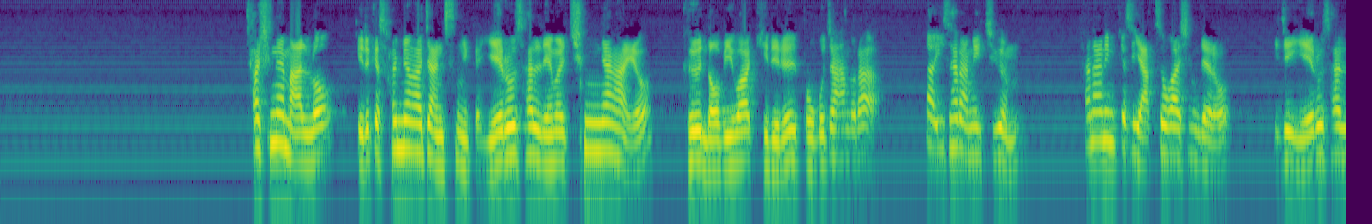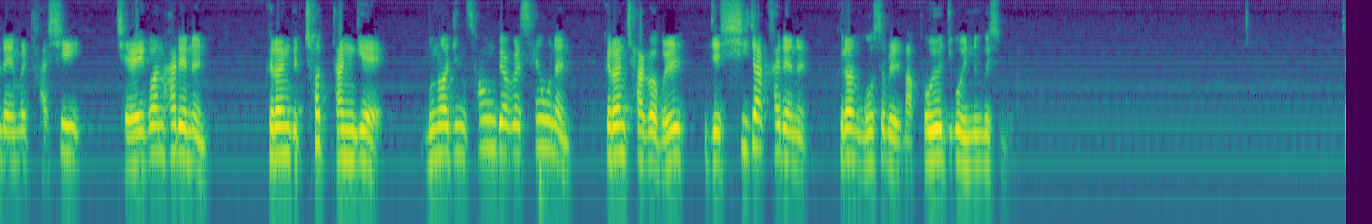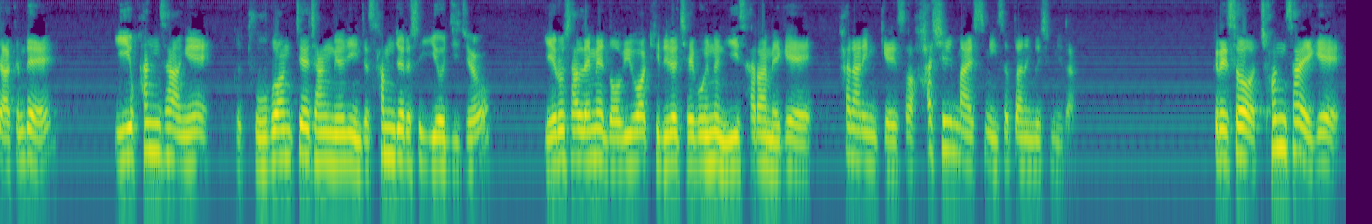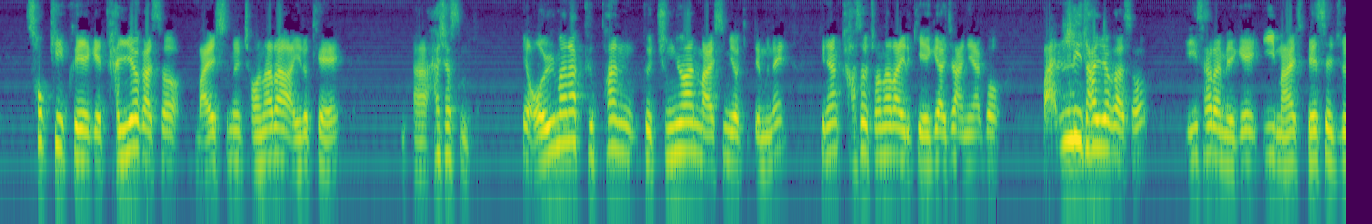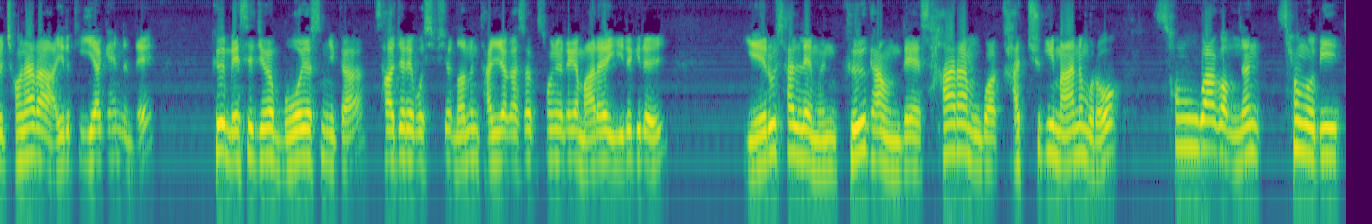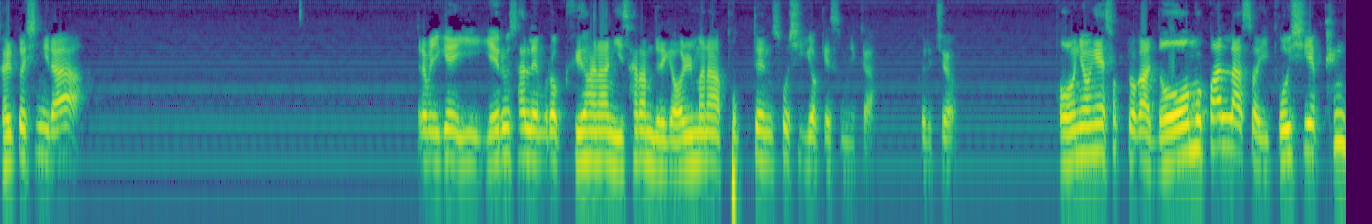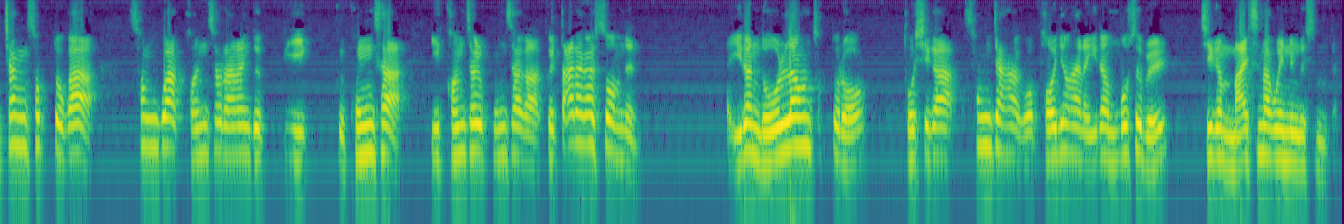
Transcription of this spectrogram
자신의 말로 이렇게 설명하지 않습니까? 예루살렘을 측량하여 그 너비와 길이를 보고자 하노라. 아, 이 사람이 지금 하나님께서 약속하신 대로 이제 예루살렘을 다시 재건하려는 그런 그 첫 단계, 무너진 성벽을 세우는 그런 작업을 이제 시작하려는 그런 모습을 막 보여주고 있는 것입니다. 자, 근데 이 환상의 그 두 번째 장면이 이제 3절에서 이어지죠. 예루살렘의 너비와 길이를 재고 있는 이 사람에게 하나님께서 하실 말씀이 있었다는 것입니다. 그래서 천사에게 속히 그에게 달려가서 말씀을 전하라 이렇게 아, 하셨습니다. 얼마나 급한 그 중요한 말씀이었기 때문에 그냥 가서 전하라 이렇게 얘기하지 아니하고 빨리 달려가서 이 사람에게 이 말, 메시지를 전하라 이렇게 이야기했는데 그 메시지가 무엇이었습니까? 4절에 보십시오. 너는 달려가서 소년에게 말하여 이르기를 예루살렘은 그 가운데 사람과 가축이 많으므로 성곽 없는 성읍이 될 것이니라. 여러분 이게 이 예루살렘으로 귀환한 이 사람들에게 얼마나 복된 소식이었겠습니까? 그렇죠? 번영의 속도가 너무 빨라서 이 도시의 팽창 속도가 성과 건설하는 그, 이, 그 공사, 이 건설 공사가 그걸 따라갈 수 없는 이런 놀라운 속도로 도시가 성장하고 번영하는 이런 모습을 지금 말씀하고 있는 것입니다.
